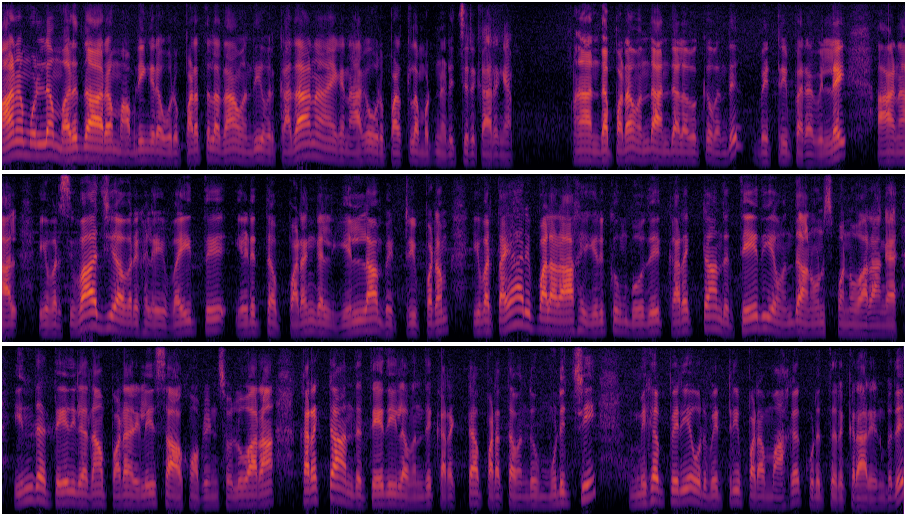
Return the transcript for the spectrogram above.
வானமுள்ள மருதாரம் அப்படிங்கிற ஒரு படத்தில் தான் வந்து இவர் கதாநாயகனாக ஒரு படத்தில் மட்டும் நடிச்சிருக்காருங்க. அந்த படம் வந்து அந்த அளவுக்கு வந்து வெற்றி பெறவில்லை. ஆனால் இவர் சிவாஜி அவர்களை வைத்து எடுத்த படங்கள் எல்லாம் வெற்றி படம். இவர் தயாரிப்பாளராக இருக்கும்போது கரெக்டாக அந்த தேதியை வந்து அனௌன்ஸ் பண்ணுவாராங்க. இந்த தேதியில் தான் படம் ரிலீஸ் ஆகும் அப்படின்னு சொல்லுவாராம். கரெக்டாக அந்த தேதியில் வந்து கரெக்டாக படத்தை வந்து முடித்து மிகப்பெரிய ஒரு வெற்றி படமாக கொடுத்திருக்கிறார் என்பது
